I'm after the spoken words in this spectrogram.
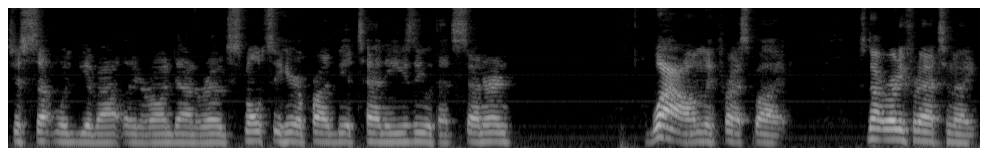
just something we give out later on down the road. Smoltzy here will probably be a 10 easy with that centering. Wow, I'm impressed by it. It's not ready for that tonight.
